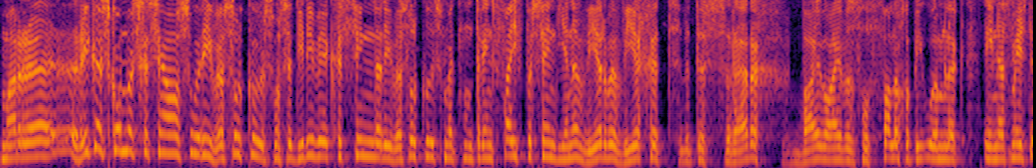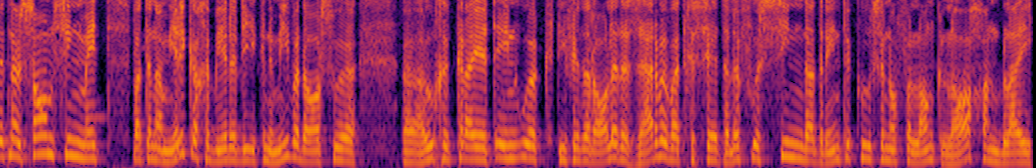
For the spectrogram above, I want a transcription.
Maar uh, Rikus kom ons gesels oor die wisselkoers. Ons het hierdie week gesien dat die wisselkoers met omtrent 5% heen en weer beweeg het. Dit is regtig baie baie wisselvallig op die oomblik. En as mens dit nou saam sien met wat in Amerika gebeur het, die ekonomie wat daar so uh, hou gekry het en ook die Federale Reserve wat gesê het hulle voorsien dat rentekoerse nog vir lank laag gaan bly.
